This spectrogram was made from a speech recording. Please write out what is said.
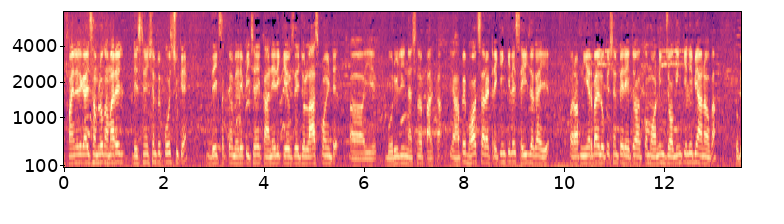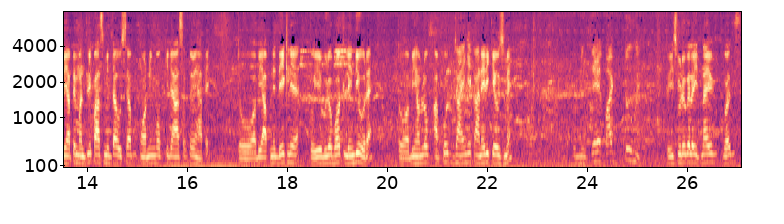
फाइनली गाइस हम लोग हमारे डेस्टिनेशन पे पहुँच चुके हैं। देख सकते हो मेरे पीछे कानेरी केव्स है जो लास्ट पॉइंट है आ, ये बोरीवली नेशनल पार्क का। यहाँ पे बहुत सारा ट्रेकिंग के लिए सही जगह है ये। और आप नियर बाय लोकेशन पे रहते हो आपको मॉर्निंग जॉगिंग के लिए भी आना होगा। तो भी यहाँ पे मंथली पास मिलता है उससे आप मॉर्निंग वॉक के लिए आ सकते हो यहाँ पे। तो अभी आपने देख लिया है तो ये वीडियो बहुत लेंदी हो रहा है। तो अभी हम लोग आपको जाएँगे कानेरी केव्स में। तो मिलते हैं पार्ट टू में। तो इस वीडियो के लिए इतना ही। बस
